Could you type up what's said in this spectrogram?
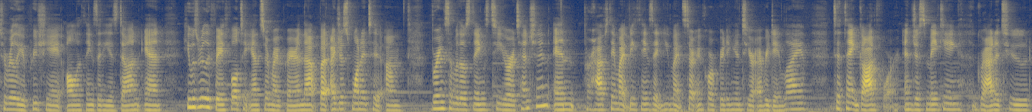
to really appreciate all the things that He has done. And He was really faithful to answer my prayer in that. But I just wanted to um, bring some of those things to your attention, and perhaps they might be things that you might start incorporating into your everyday life to thank God for and just making gratitude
